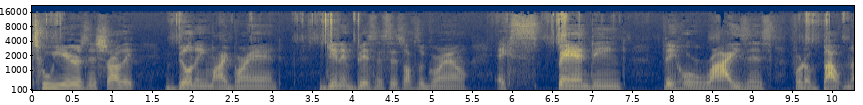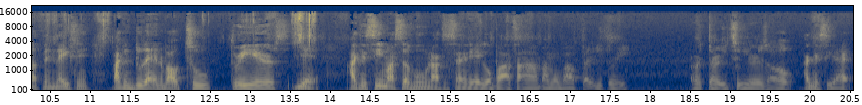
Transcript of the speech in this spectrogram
two years in Charlotte, building my brand, getting businesses off the ground, expanding the horizons for the About Nothing Nation. If I can do that in about two, three years, yeah, I can see myself moving out to San Diego by the time I'm about 33 or 32 years old. I can see that.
